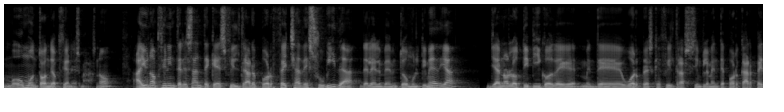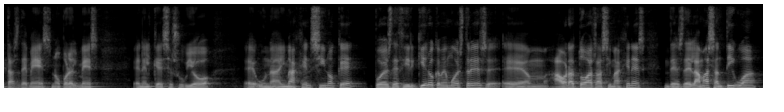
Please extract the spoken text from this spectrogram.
un montón de opciones más, ¿no? Hay una opción interesante que es filtrar por fecha de subida del elemento multimedia, ya no lo típico de, de WordPress que filtras simplemente por carpetas de mes, no por el mes en el que se subió eh, una imagen, sino que puedes decir, quiero que me muestres em, ahora todas las imágenes desde la más antigua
